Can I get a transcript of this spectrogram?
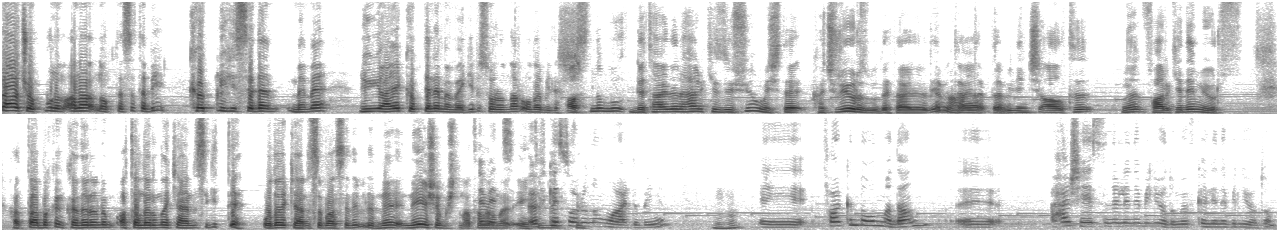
Daha çok bunun ana noktası tabii köklü hissedememe, dünyaya köklenememe gibi sorunlar olabilir. Aslında bu detayları herkes yaşıyor mu? İşte kaçırıyoruz bu detayları değil Tabii, mi tabii, hayatta? tabii, tabii. Bilinçaltını fark edemiyoruz. Hatta bakın Kader Hanım atalarına kendisi gitti. O da kendisi bahsedebilir. Ne ne yaşamıştın atalarına? Evet, Eğitimde öfke gittin. sorunum vardı benim. Hı hı. E, farkında olmadan e, her şeye sinirlenebiliyordum, öfkelenebiliyordum.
